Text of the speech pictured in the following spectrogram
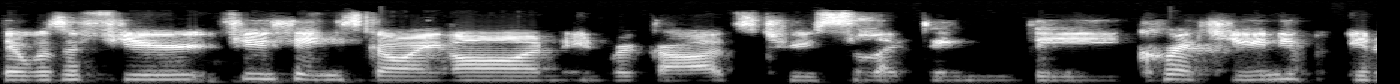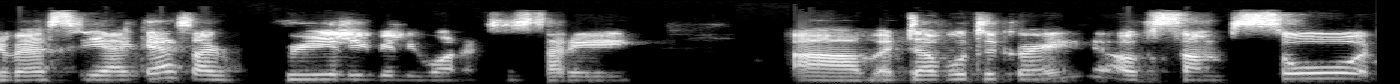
there was a few few things going on in regards to selecting the correct uni- university. I guess I really really wanted to study um, a double degree of some sort.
